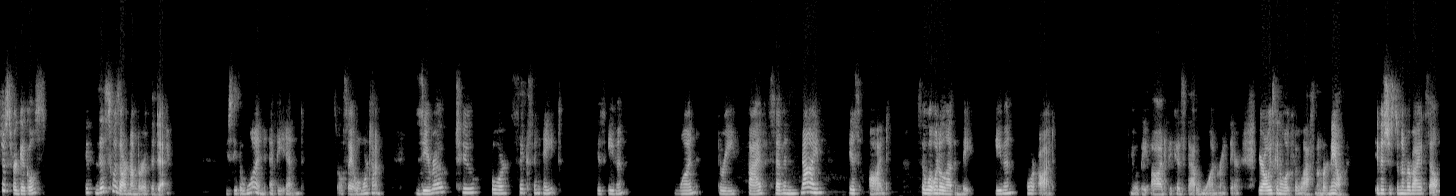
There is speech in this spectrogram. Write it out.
just for giggles, if this was our number of the day, you see the 1 at the end. So I'll say it one more time. 0, 2, 4, 6, and 8 is even. 1, 3, 5, 7, 9 is odd. So what would 11 be? Even or odd? It would be odd because that 1 right there. You're always going to look for the last number. Now, if it's just a number by itself,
